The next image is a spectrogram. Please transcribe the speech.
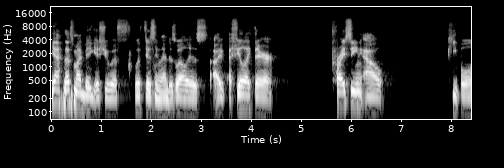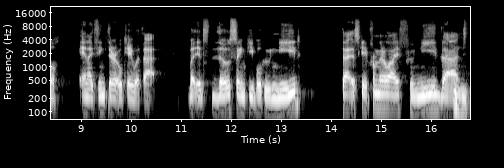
Yeah, that's my big issue with with Disneyland as well. Is I I feel like they're pricing out people, and I think they're okay with that. But it's those same people who need that escape from their life, who need that Mhm.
